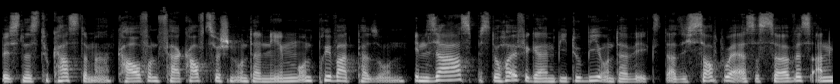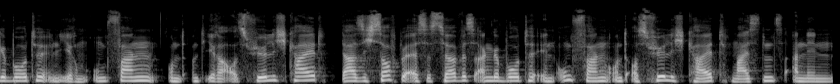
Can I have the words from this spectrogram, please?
Business to Customer, Kauf und Verkauf zwischen Unternehmen und Privatpersonen. Im SaaS bist du häufiger im B2B unterwegs, da sich Software as a Service Angebote in ihrem Umfang und und, und ihre Ausführlichkeit, da sich Software-as-a-Service-Angebote in Umfang und Ausführlichkeit meistens an den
